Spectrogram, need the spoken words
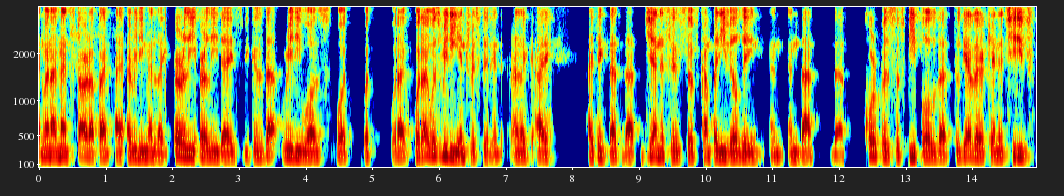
and when i meant startup i, I really meant like early early days because that really was what what what i what i was really interested in right? like i i think that that genesis of company building and and that that corpus of people that together can achieve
